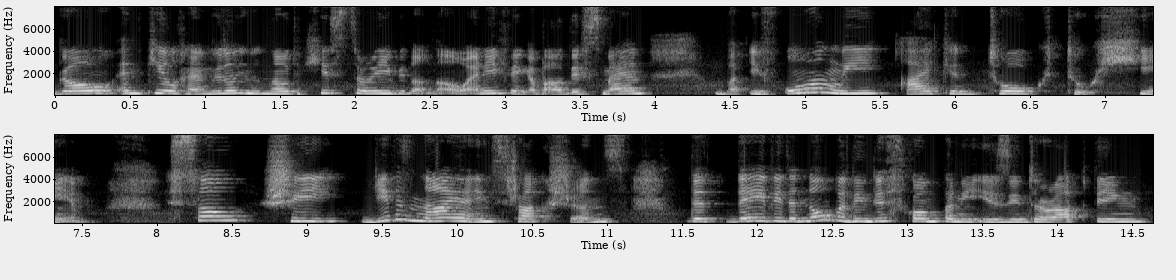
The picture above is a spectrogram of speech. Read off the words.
go and kill. And we don't even know the history, we don't know anything about this man. But if only I can talk to him. So she gives Naya instructions that David and nobody in this company is interrupting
